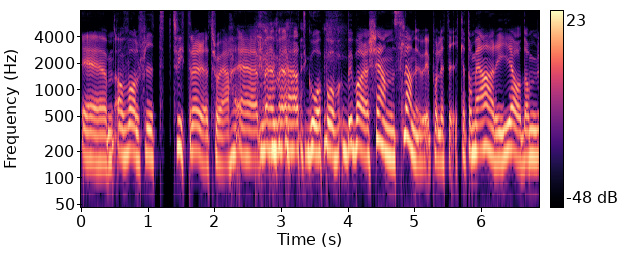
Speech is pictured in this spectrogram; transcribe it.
Eh, av valfritt twittrare tror jag, eh, med, med att gå på bara känsla nu i politik. Att de är arga och de,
